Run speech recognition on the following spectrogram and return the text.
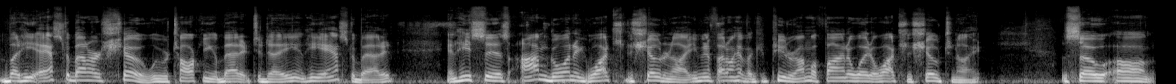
but he asked about our show. We were talking about it today, and he asked about it. And he says, I'm going to watch the show tonight. Even if I don't have a computer, I'm going to find a way to watch the show tonight. So um,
